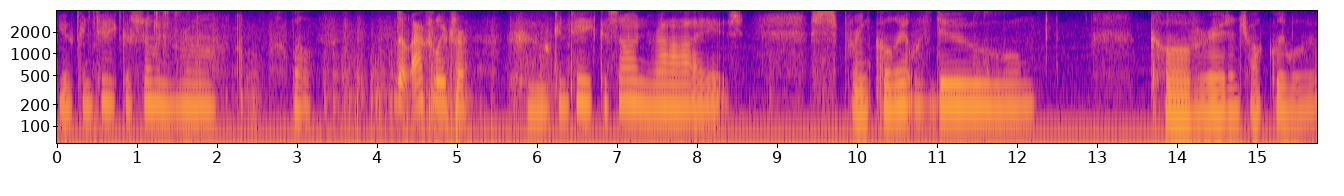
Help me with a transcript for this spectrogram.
You can take a sunrise. Well, the actual lyrics are Who can take a sunrise? Sprinkle it with dew. Cover it in chocolate wo-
